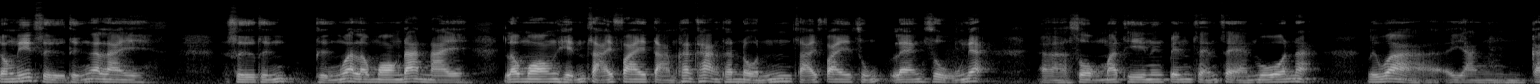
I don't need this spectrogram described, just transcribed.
ตรงนี้สื่อถึงอะไร สื่อถึงถึงว่าเรามองด้านใน เรามองเห็นสายไฟตามข้างๆถนน สายไฟสูงแรงสูงเนี่ยอ่าส่งมาทีนึงเป็นแสนแสนโวลต์อะ หรือว่าอย่างกล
